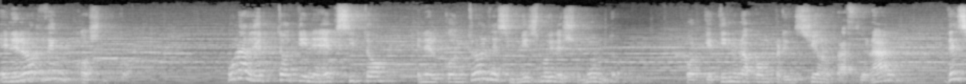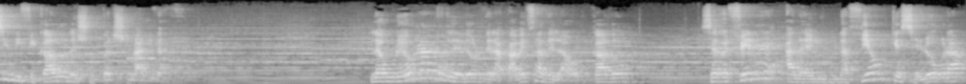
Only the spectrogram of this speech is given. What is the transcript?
en el orden cósmico. Un adepto tiene éxito en el control de sí mismo y de su mundo, porque tiene una comprensión racional del significado de su personalidad. La aureola alrededor de la cabeza del ahorcado se refiere a la iluminación que se logra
